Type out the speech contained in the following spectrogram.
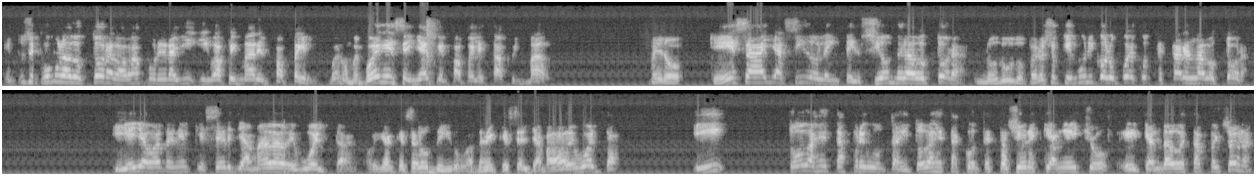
Entonces, ¿cómo la doctora la va a poner allí y va a firmar el papel? Bueno, me pueden enseñar que el papel está firmado, pero Que esa haya sido la intención de la doctora, lo dudo, pero eso quien único lo puede contestar es la doctora. Y ella va a tener que ser llamada de vuelta, oigan que se los digo, va a tener que ser llamada de vuelta y todas estas preguntas y todas estas contestaciones que han hecho, eh, que han dado estas personas,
